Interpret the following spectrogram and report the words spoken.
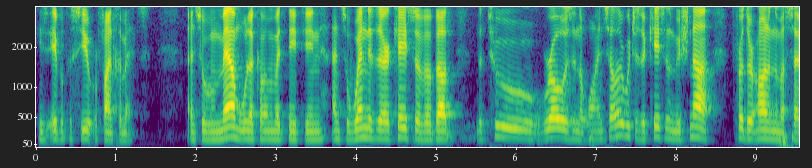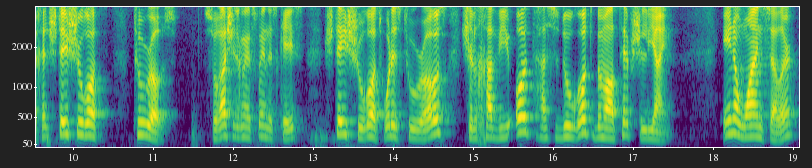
he's able to see or find chametz. And so and so when is there a case of about the two rows in the wine cellar, which is a case in the Mishnah further on in the Masechet. Shtei shurot, two rows. So Rashi is going to explain this case. Shtei shurot, what is two rows? Shel chaviot hasdurot b'maltef shel yain. In a wine cellar,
